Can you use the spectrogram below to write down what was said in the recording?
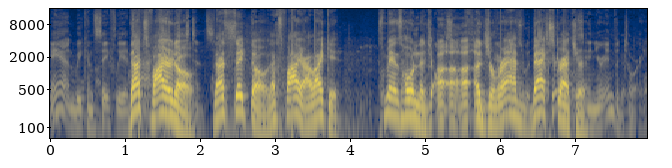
and we can safely attack That's fire though. distance. That's sick though. That's fire. I like it. This man's holding a, You gi- can a, a, a, a giraffe back scratcher. in your inventory.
